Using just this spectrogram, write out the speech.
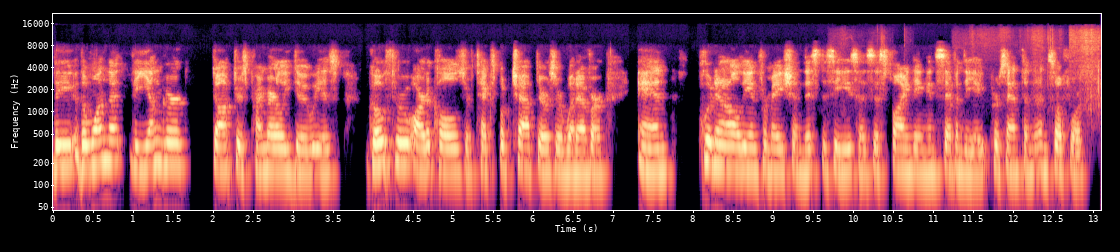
The the one that the younger doctors primarily do is go through articles or textbook chapters or whatever and put in all the information. This disease has this finding in 78% and, and so forth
